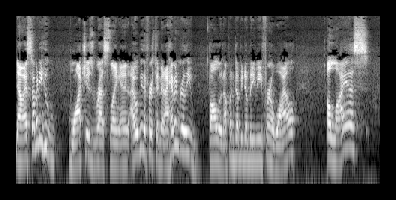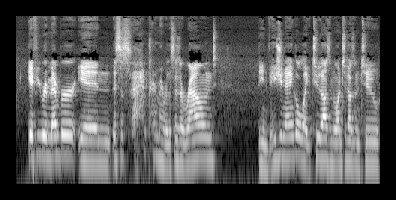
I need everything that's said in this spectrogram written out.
Now, as somebody who watches wrestling, and I will be the first to admit, I haven't really followed up on WWE for a while. Elias, if you remember in this is I'm trying to remember this is around the invasion angle like 2001 2002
